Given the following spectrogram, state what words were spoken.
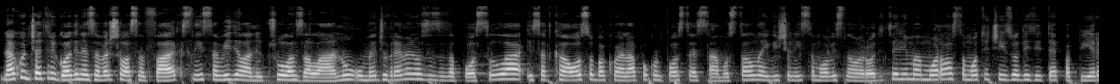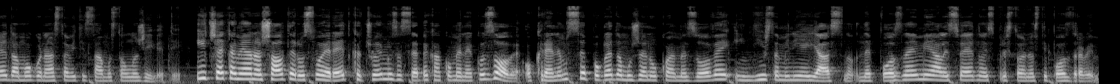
Nakon četiri godine završila sam faks, nisam vidjela ni čula za Lanu, u međuvremenu sam se zaposlila i sad kao osoba koja napokon postaje samostalna i više nisam ovisna o roditeljima, morala sam otići izvoditi te papire da mogu nastaviti samostalno živjeti. I čekam ja na šalteru svoj red kad čujem iza sebe kako me neko zove. Okrenem se, pogledam u ženu koja me zove i ništa mi nije jasno. Ne poznajem je, ali svejedno iz pristojnosti pozdravim.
